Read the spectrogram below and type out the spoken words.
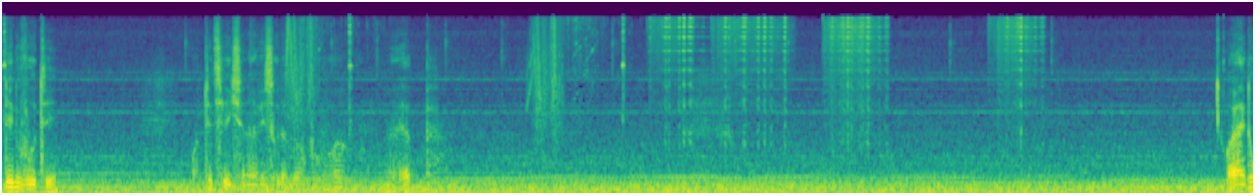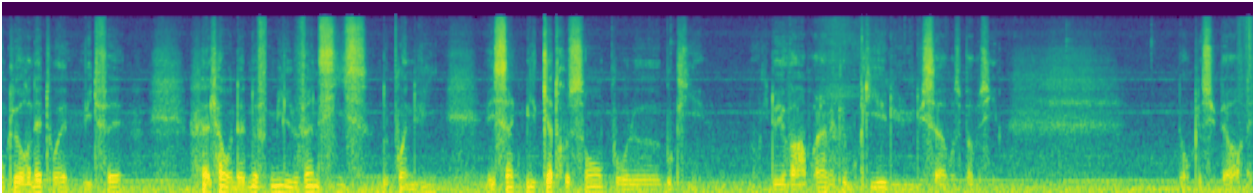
des nouveautés. On va peut-être sélectionner un vaisseau d'abord pour voir. Voilà, donc le Hornet, ouais, vite fait. Là, on a 9026 de points de vie et 5400 pour le bouclier. Donc il doit y avoir un problème avec le bouclier du, sabre, c'est pas possible. Donc le Super Hornet.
